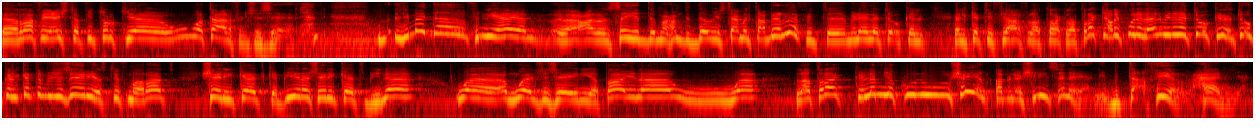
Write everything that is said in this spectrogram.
آه، رافع عشت في تركيا وتعرف الجزائر يعني لماذا في النهاية السيد محمد الداوي يستعمل تعبير لافت من أين تؤكل الكتف؟ يعرف الأتراك الأتراك يعرفون الآن من أين تؤكل, تؤكل الكتف الجزائرية استثمارات شركات كبيرة شركات بناء وأموال جزائرية طائلة والأتراك لم يكونوا شيئا قبل عشرين سنة يعني بالتأثير الحالي يعني.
